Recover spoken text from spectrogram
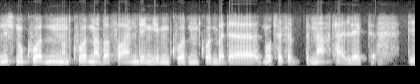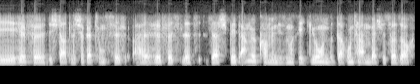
nicht nur Kurden und Kurden, aber vor allen Dingen eben Kurden und Kurden bei der Nothilfe benachteiligt. Die Hilfe, die staatliche Rettungshilfe ist sehr spät angekommen in diesen Regionen. Darunter haben beispielsweise auch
